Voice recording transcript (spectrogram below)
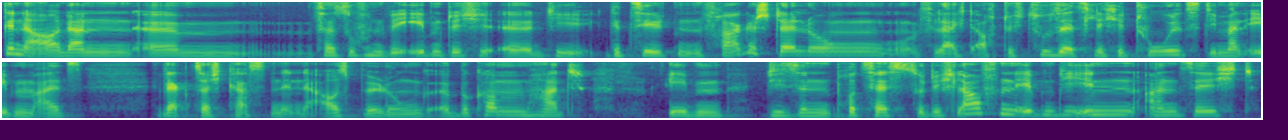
Genau, dann ähm, versuchen wir eben durch äh, die gezielten Fragestellungen, vielleicht auch durch zusätzliche Tools, die man eben als Werkzeugkasten in der Ausbildung äh, bekommen hat, eben diesen Prozess zu durchlaufen, eben die Innenansicht.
